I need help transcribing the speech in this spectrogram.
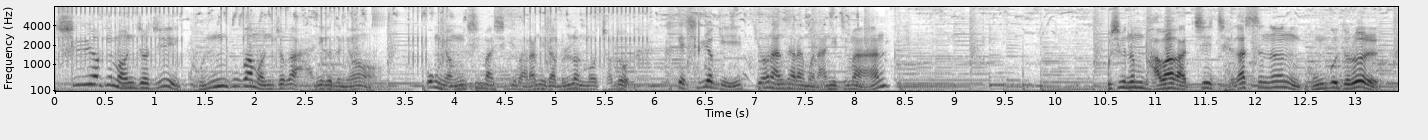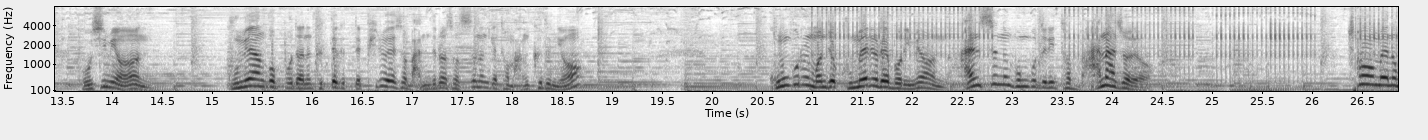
실력이 먼저지 군구가 먼저가 아니거든요. 꼭 명심하시기 바랍니다. 물론 뭐 저도 크게 실력이 뛰어난 사람은 아니지만 보시는 바와 같이 제가 쓰는 공구들을 보시면 구매한 것보다는 그때그때 필요해서 만들어서 쓰는 게 더 많거든요. 공구를 먼저 구매를 해버리면 안 쓰는 공구들이 더 많아져요. 처음에는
